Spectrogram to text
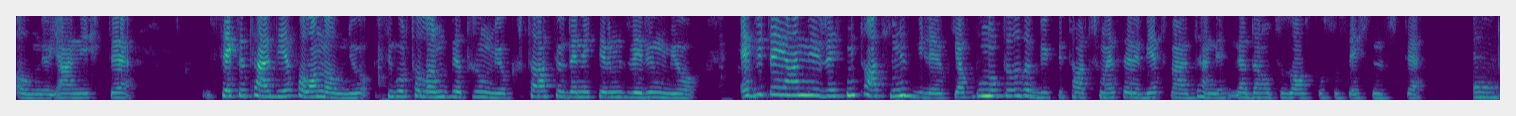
alınıyor. Yani işte sekreter diye falan alınıyor. Sigortalarımız yatırılmıyor. Kırtasiye ödeneklerimiz verilmiyor. E bir de yani resmi tatilimiz bile yok. Ya bu noktada da büyük bir tartışmaya sebebiyet verdi. Hani neden 30 Ağustos'u seçtiniz işte. Evet.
